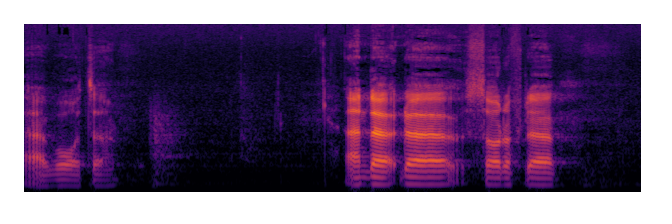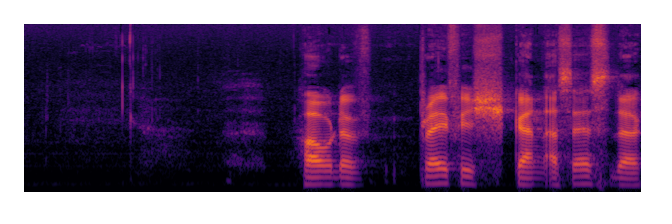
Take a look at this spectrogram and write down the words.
uh, water. And the, the sort of the how the prey fish can assess the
